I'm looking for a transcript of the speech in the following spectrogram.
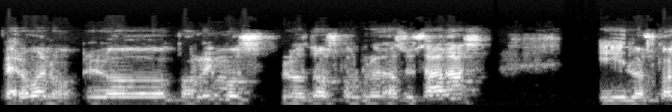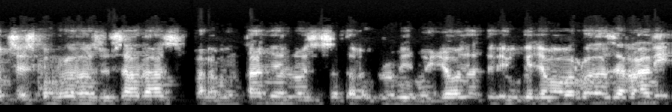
pero bueno, lo corrimos los dos con ruedas usadas y los coches con ruedas usadas para montaña no es exactamente lo mismo. Yo ya te digo que llevaba ruedas de rally.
